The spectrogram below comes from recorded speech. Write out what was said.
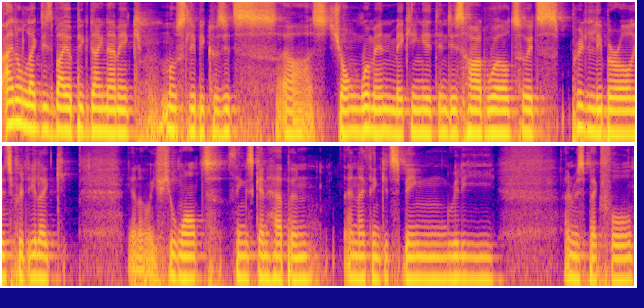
I don't like this biopic dynamic mostly because it's uh, a strong woman making it in this hard world. So it's pretty liberal. It's pretty like, you know, if you want, things can happen. And I think it's being really unrespectful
